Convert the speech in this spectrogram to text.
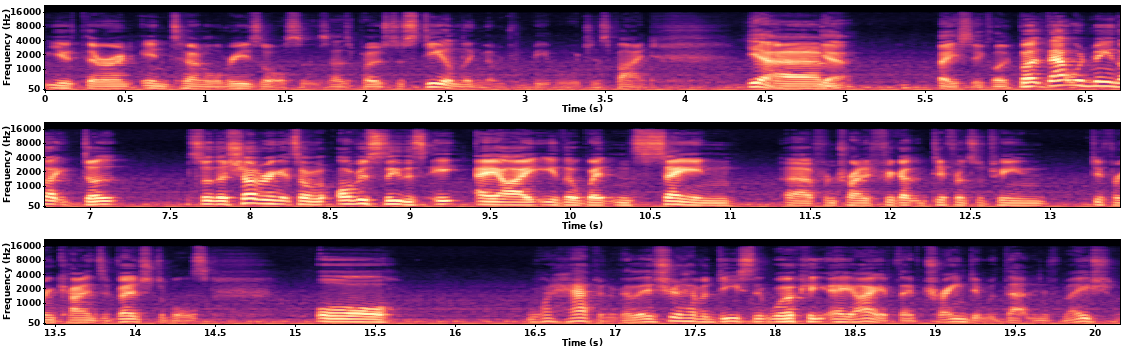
with their own internal resources as opposed to stealing them from people, which is fine. Yeah, Um, yeah, basically. But that would mean like, do, so they're shuttering it. So obviously, this AI either went insane uh, from trying to figure out the difference between different kinds of vegetables, or what happened? Because they should have a decent working AI if they've trained it with that information.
